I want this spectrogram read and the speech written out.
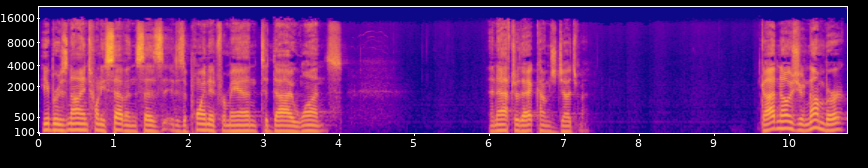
Hebrews 9:27 says it is appointed for man to die once. And after that comes judgment. God knows your number.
